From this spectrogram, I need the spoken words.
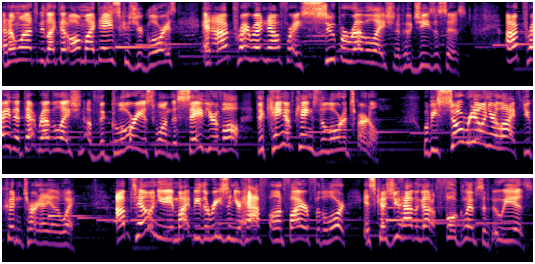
And I want that to be like that all my days because you're glorious. And I pray right now for a super revelation of who Jesus is. I pray that that revelation of the glorious one, the Savior of all, the King of kings, the Lord eternal, will be so real in your life you couldn't turn any other way. I'm telling you, it might be the reason you're half on fire for the Lord, is because you haven't got a full glimpse of who He is.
